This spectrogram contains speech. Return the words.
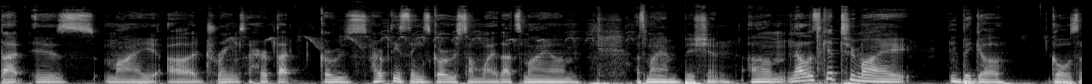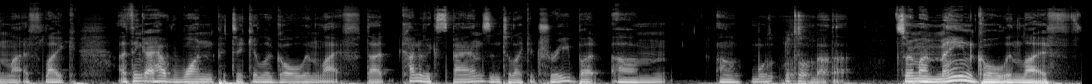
that is my uh, dreams. I hope that goes. I hope these things go somewhere. That's my um, that's my ambition. Um, now let's get to my bigger goals in life. Like, I think I have one particular goal in life that kind of expands into like a tree, but um, I'll, we'll, we'll talk about that. So my main goal in life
